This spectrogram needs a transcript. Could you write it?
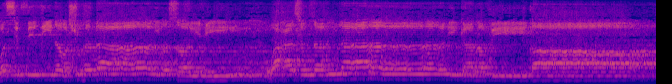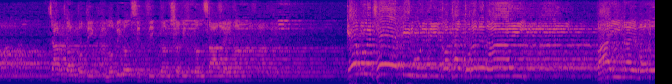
والصديقين والشهداء শহীদগণ, সালেহগণ। কে বলেছে পীর মুরিদির কথা কোরআনে নাই? পাই নাই বলো,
